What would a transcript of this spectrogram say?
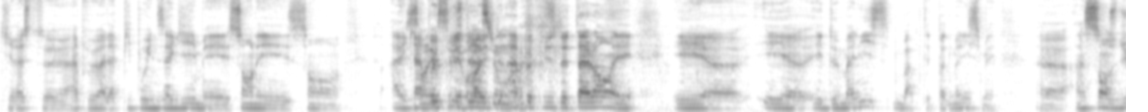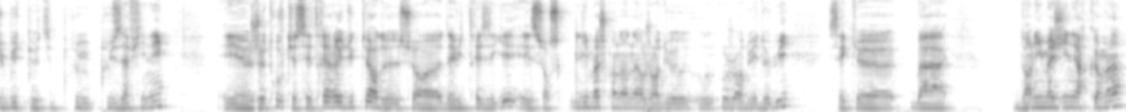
qui reste un peu à la Pipo Inzaghi, mais sans les. Sans, avec Sans un, peu plus de, un peu plus de talent et, et, euh, et, euh, et de malice, bah, peut-être pas de malice, mais euh, un sens du but plus, plus, plus affiné. Et je trouve que c'est très réducteur sur David Trezeguet et sur l'image qu'on en a aujourd'hui au- aujourd'hui de lui, c'est que bah, dans l'imaginaire commun,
